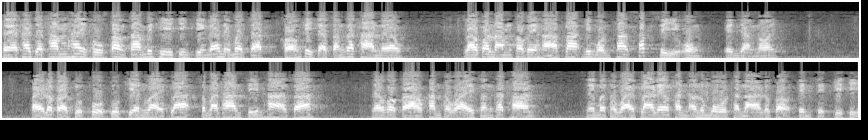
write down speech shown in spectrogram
แต่ถ้าจะทำให้ถูกต้องตามวิธีจริง ๆ แล้วในเมื่อจัดของที่จะสังฆทานแล้ว เราก็นำเข้าไปหาพระนิมนต์พระสักสี่องค์เป็นอย่างน้อย ไปแล้วก็จุดธูปจุดเทียนไหว้พระสมาทานศีลห้าซะ แล้วก็กล่าวคำถวายสังฆทาน ในเมื่อถวายพระแล้วท่านอนุโมทนาแล้วก็เป็นเสร็จพิธี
